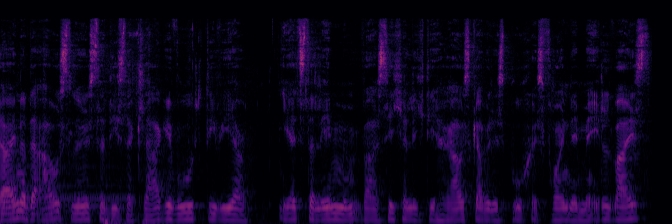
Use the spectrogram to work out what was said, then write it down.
Einer der Auslöser dieser Klagewut, die wir jetzt erleben, war sicherlich die Herausgabe des Buches Freunde im Edelweiß.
